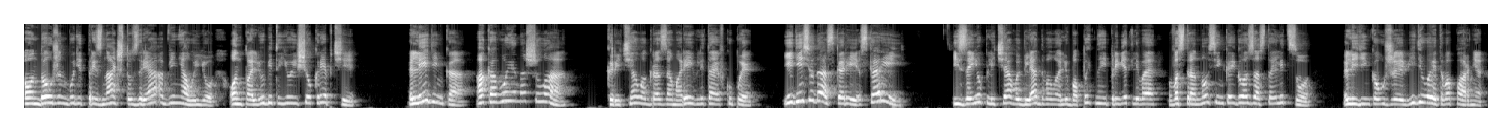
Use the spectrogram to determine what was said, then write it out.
Он должен будет признать, что зря обвинял ее. Он полюбит ее еще крепче. «Леденька, а кого я нашла?» — кричала гроза морей, влетая в купе. «Иди сюда скорее, скорей!» Из-за ее плеча выглядывало любопытное и приветливое востроносенькое глазастое лицо. Лиденька уже видела этого парня,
